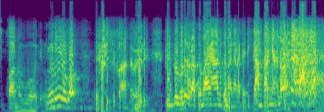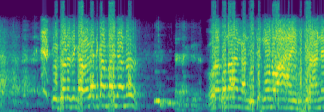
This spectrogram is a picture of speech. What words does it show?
Subhanallah. Ngono ya kok. Subhanallah. Pintu ngono ora konangan konangan agak dikampanyakno. Kudu ana sing kampanye dikampanyakno. Ora konangan wis ngono ae pikirane.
